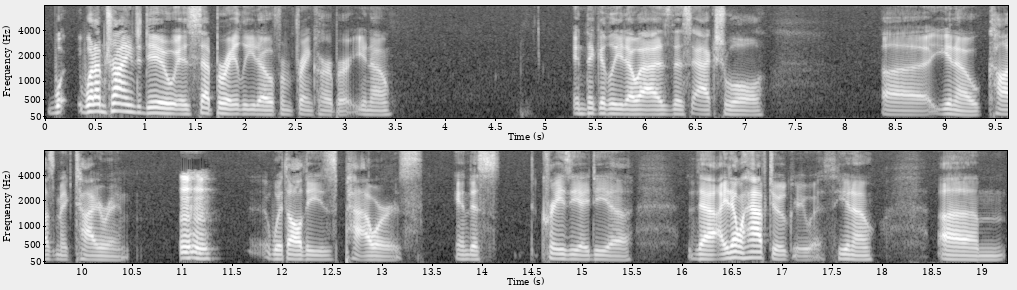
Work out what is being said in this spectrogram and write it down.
what what I'm trying to do is separate Leto from Frank Herbert. You know. And think of Leto as this actual, uh, you know, cosmic tyrant Mm-hmm. with all these powers and this crazy idea that I don't have to agree with, you know. Um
